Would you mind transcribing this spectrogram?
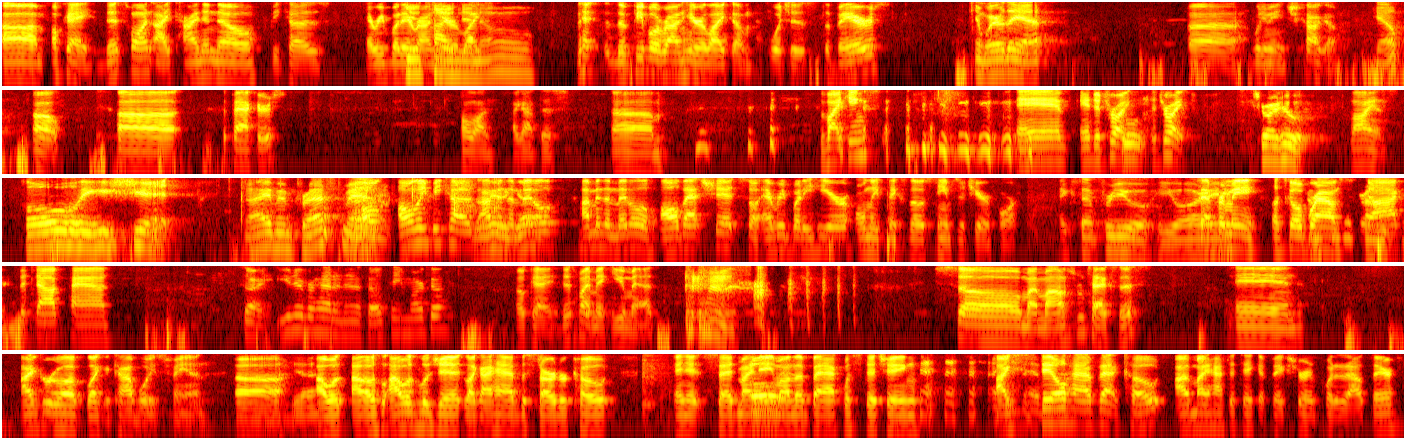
Um, okay, this one I kind of know because everybody You around here likes know. the, the people around here like them, which is the Bears. And where are they at? Uh, what do you mean, Chicago? Yep. Oh, uh, the Packers. Hold on, I got this. Um, the Vikings and and Detroit. Detroit Detroit who? Lions. Holy shit. I am impressed, man. Only because I'm in the go. middle. I'm in the middle of all that shit, so everybody here only picks those teams to cheer for, Except for you. You are except for me. Let's go I'm Browns. a Browns Dog, fan. the dog pound. Sorry, you never had an NFL team, Marco? Okay, this might make you mad. so my mom's from Texas, and I grew up like a Cowboys fan. Uh, Yeah. I was I was I was legit. Like I had the starter coat, and it said my name Oh. on the back with stitching. I didn't still that. have that coat. I might have to take a picture and put it out there.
